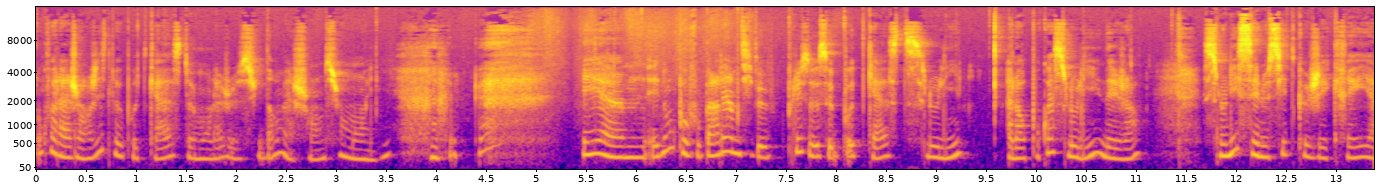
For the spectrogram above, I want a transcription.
Donc voilà, j'enregistre le podcast. Bon là, je suis dans ma chambre, sur mon lit. Euh, et, donc pour vous parler un petit peu plus de ce podcast Slowly. Alors pourquoi Slowly déjà? Slowly, c'est le site que j'ai créé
